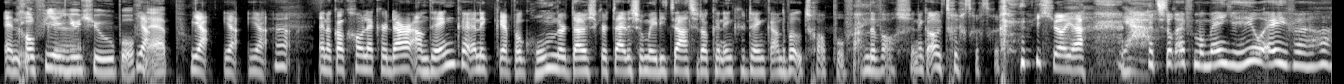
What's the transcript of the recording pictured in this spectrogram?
En Gewoon ik, via eh, YouTube of ja. een app. Ja, ja, ja, Ja. En dan kan ik gewoon lekker daaraan denken. En ik heb ook honderdduizend keer tijdens zo'n meditatie... dat ik in één keer denk aan de boodschap of aan de was. En ik, oh, terug, terug, terug. Weet je wel, ja. Ja. Het is toch even een momentje, heel even... ah.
